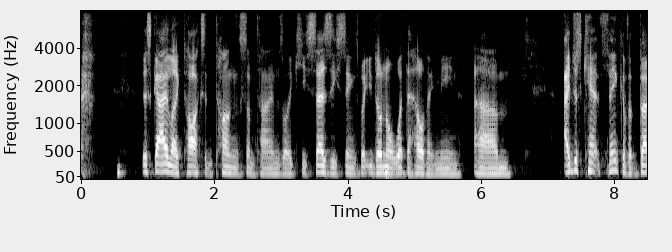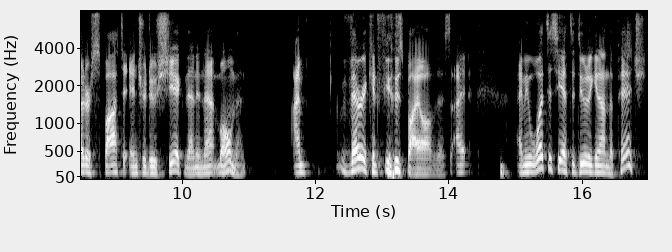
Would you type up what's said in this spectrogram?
this guy like talks in tongues sometimes. Like he says these things, but you don't know what the hell they mean. Um, I just can't think of a better spot to introduce Schick than in that moment. I'm very confused by all of this. I, I mean, what does he have to do to get on the pitch?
